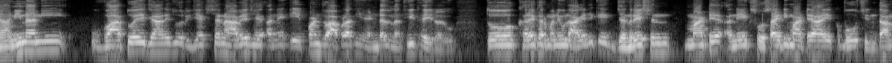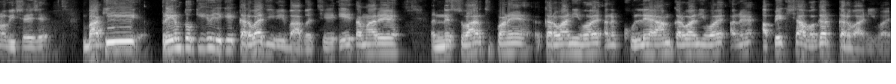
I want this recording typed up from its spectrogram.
નાની નાની વાતોએ જ્યારે જો રિજેક્શન આવે છે અને એ પણ જો આપણાથી હેન્ડલ નથી થઈ રહ્યું, તો ખરેખર મને એવું લાગે છે કે એક જનરેશન માટે અને એક સોસાયટી માટે આ એક બહુ ચિંતાનો વિષય છે. બાકી પ્રેમ તો કેવી છે કે કરવા જેવી બાબત છે. એ તમારે નિસ્વાર્થપણે કરવાની હોય અને ખુલ્લેઆમ કરવાની હોય અને અપેક્ષા વગર કરવાની હોય.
